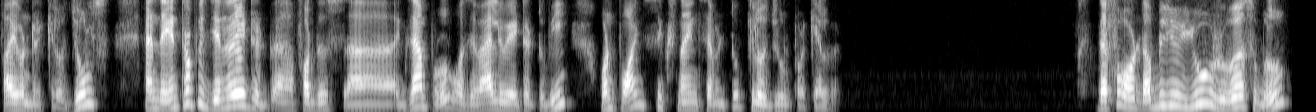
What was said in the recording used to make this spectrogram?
500 kilojoules and the entropy generated uh, for this uh, example was evaluated to be 1.6972 kilojoule per Kelvin. Therefore, WU reversible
